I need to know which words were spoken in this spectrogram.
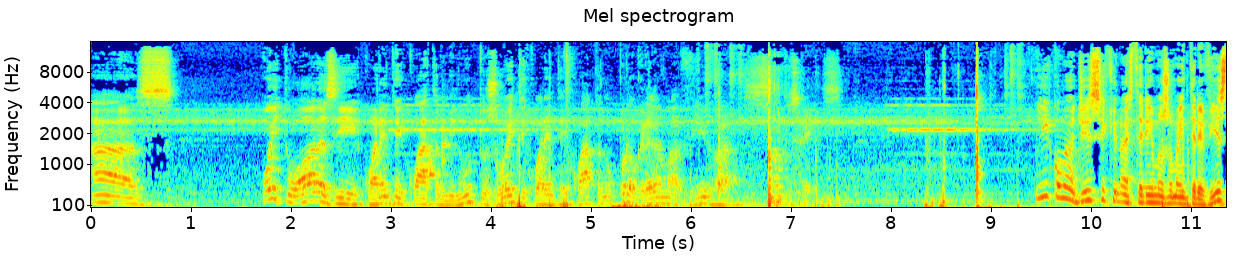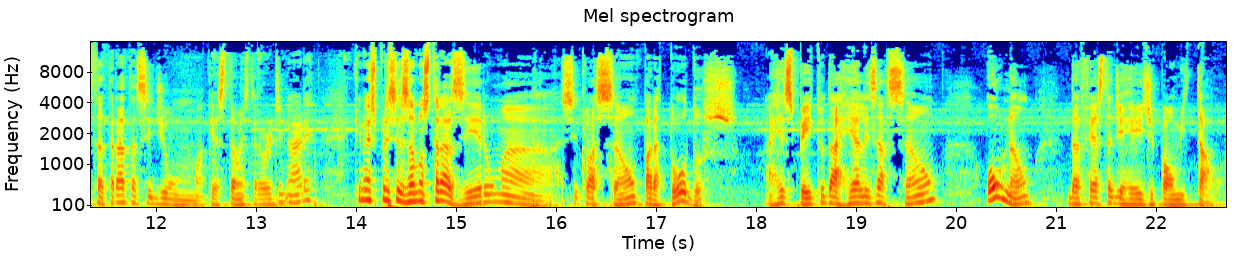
às 8 horas e 44 minutos, 8 e 44 no programa Viva Santos Reis. E como eu disse que nós teríamos uma entrevista, trata-se de uma questão extraordinária que nós precisamos trazer uma situação para todos a respeito da realização ou não da festa de reis de Palmital.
